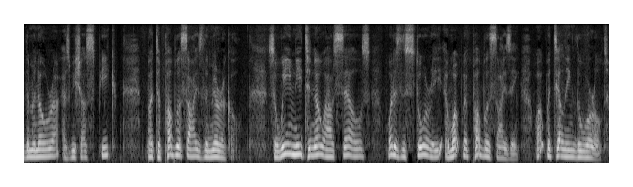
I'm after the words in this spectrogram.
the menorah, as we shall speak, but to publicize the miracle. So we need to know ourselves what is the story and what we're publicizing, what we're telling the world.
